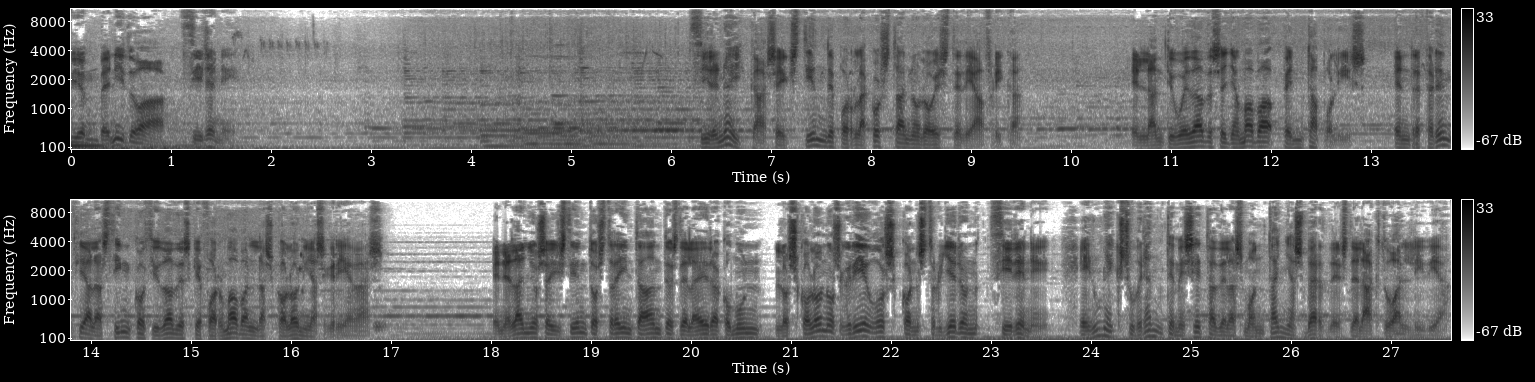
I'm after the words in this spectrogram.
Bienvenido a Cirene. Cirenaica se extiende por la costa noroeste de África. En la antigüedad se llamaba Pentápolis, en referencia a las cinco ciudades que formaban las colonias griegas. En el año 630 antes de la era común, los colonos griegos construyeron Cirene, en una exuberante meseta de las montañas verdes de la actual Libia.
